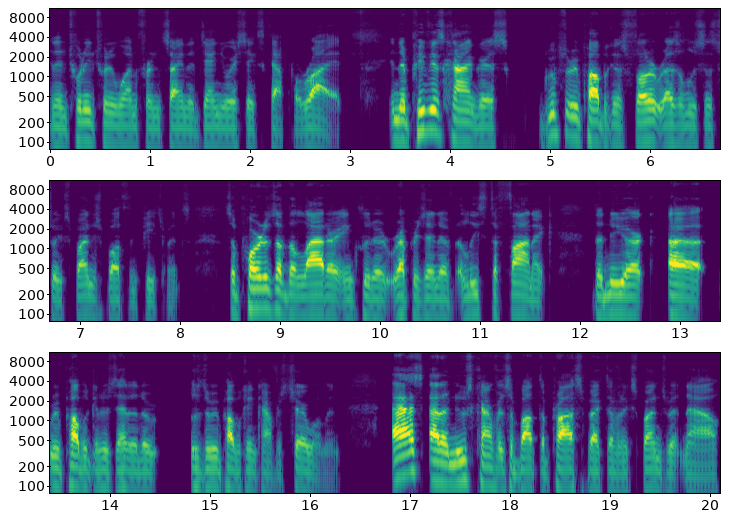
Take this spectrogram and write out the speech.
and in 2021 for inciting the January 6th Capitol riot. In the previous Congress, groups of Republicans floated resolutions to expunge both impeachments. Supporters of the latter included Representative Elise Stefanik, the New York uh, Republican who's the head of the who's the Republican conference chairwoman. Asked at a news conference about the prospect of an expungement now,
